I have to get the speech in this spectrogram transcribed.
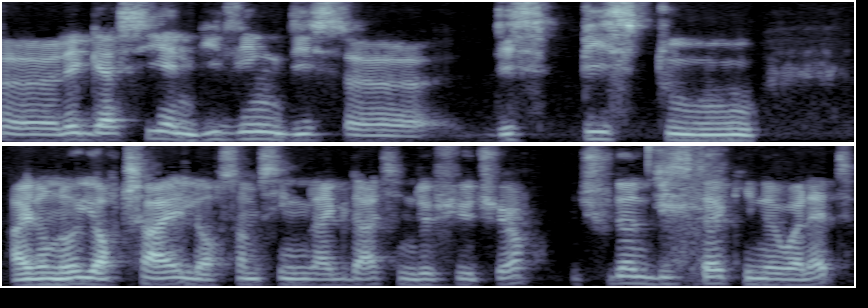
uh, legacy and giving this uh, this piece to, I don't know, your child or something like that in the future. It shouldn't be stuck in a wallet.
